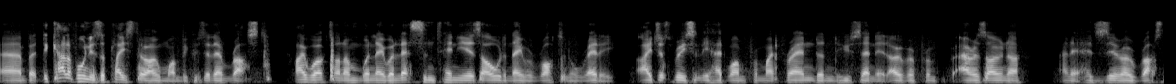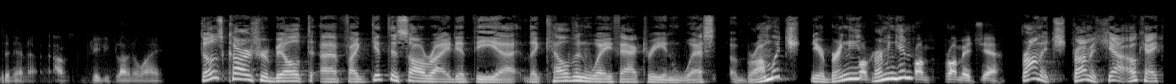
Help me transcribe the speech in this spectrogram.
Uh, but California is a place to own one because they don't rust. I worked on them when they were less than 10 years old and they were rotten already. I just recently had one from my friend and who sent it over from Arizona and it had zero rust in it. I was completely blown away. Those cars were built, uh, if I get this all right, at the uh, the Kelvin Way factory in West Bromwich near Birmingham. Birmingham. Brom- Bromwich, yeah. Bromwich, Bromwich. Yeah. Okay.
